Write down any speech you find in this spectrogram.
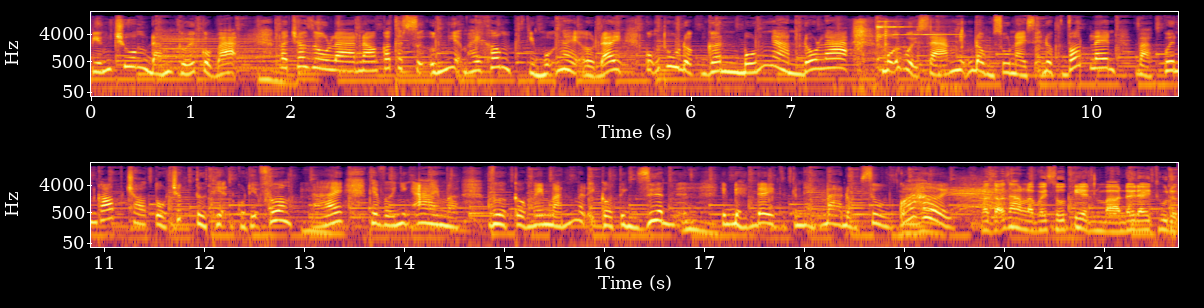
tiếng chuông đám cưới của bạn. Và cho dù là nó có thật sự ứng nghiệm hay không thì mỗi ngày ở đây cũng thu được gần 4.000 đô la. Mỗi buổi sáng những đồng xu này sẽ được vớt lên và quyên góp cho tổ chức từ thiện của địa phương. Đấy, thế với những ai mà vừa cầu may mắn mà lại cầu tình duyên nữa thì đến đây thì cái ném ba đồng xu quá hời. Và rõ ràng là với số tiền mà nơi đây thu được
